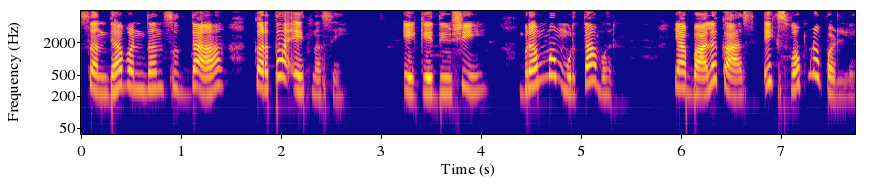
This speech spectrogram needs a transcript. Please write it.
संध्यावंदन सुद्धा करता येत नसे. एके दिवशी ब्रह्ममुहूर्तावर या बालकास एक स्वप्न पडले.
